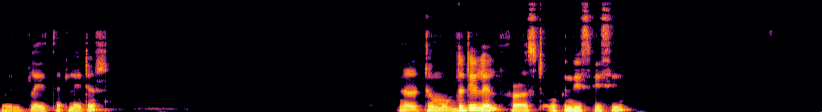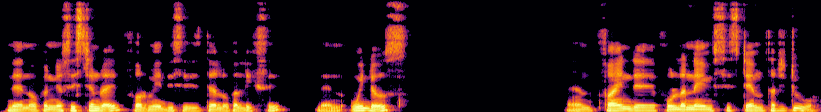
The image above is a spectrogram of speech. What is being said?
We'll place that later. In order to move the DLL, first open this PC. Then open your system drive. For me, this is the local C. Then Windows and find a folder named system32.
